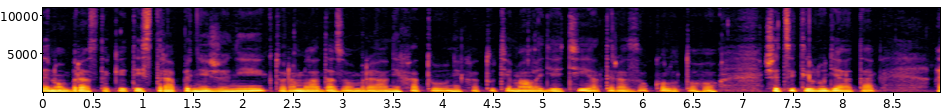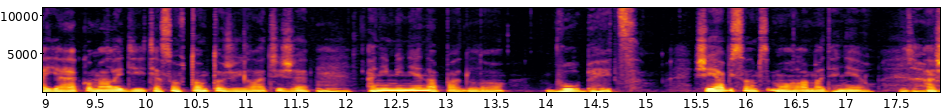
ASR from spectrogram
ten obraz takej tej strápenej ženy, ktorá mladá zomre a nechá tu, nechá tu tie malé deti a teraz okolo toho všetci tí ľudia a tak. A ja ako malé dieťa som v tomto žila, čiže mm. ani mi nenapadlo vôbec, že ja by som mohla mať hnev. Zaujímavé. Až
